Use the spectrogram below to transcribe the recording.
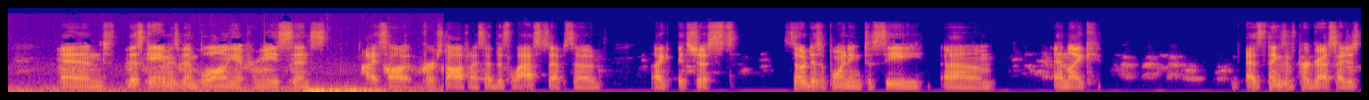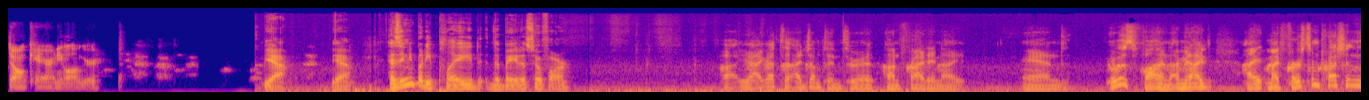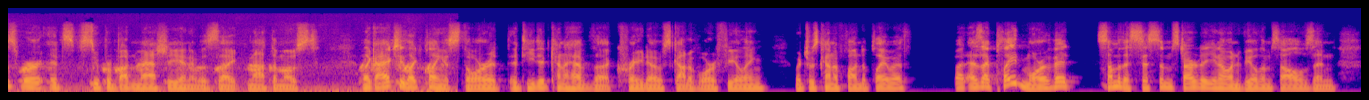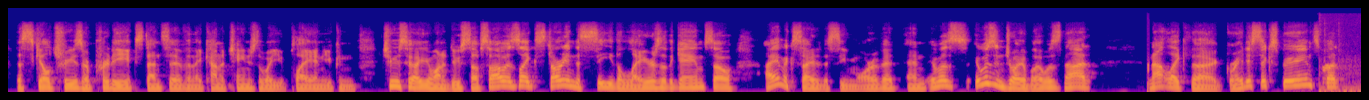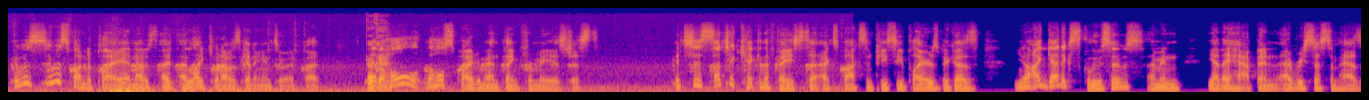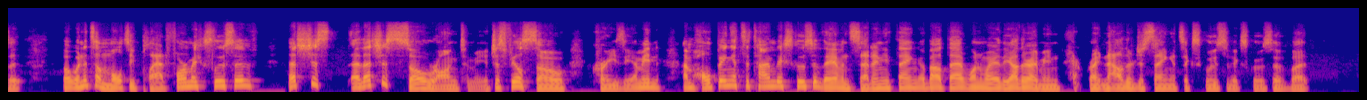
and this game has been blowing it for me since I saw it first off. And I said this last episode. Like, it's just so disappointing to see. Um, and like, as things have progressed, I just don't care any longer. Yeah, yeah. Has anybody played the beta so far? Uh, yeah, I got to. I jumped into it on Friday night, and it was fun. I mean, I, I, my first impressions were it's super button mashy, and it was like not the most. Like I actually liked playing as Thor. It, it, he did kind of have the Kratos God of War feeling, which was kind of fun to play with. But as I played more of it, some of the systems started, to, you know, unveil themselves and the skill trees are pretty extensive and they kind of change the way you play and you can choose how you want to do stuff. So I was like starting to see the layers of the game. So I am excited to see more of it. And it was it was enjoyable. It was not not like the greatest experience, but it was it was fun to play and I was I, I liked what I was getting into it. But yeah, okay. the whole the whole Spider-Man thing for me is just it's just such a kick in the face to Xbox and PC players because you know I get exclusives. I mean yeah, they happen. Every system has it. But when it's a multi-platform exclusive, that's just uh, that's just so wrong to me. It just feels so crazy. I mean, I'm hoping it's a timed exclusive. They haven't said anything about that one way or the other. I mean, right now they're just saying it's exclusive, exclusive, but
